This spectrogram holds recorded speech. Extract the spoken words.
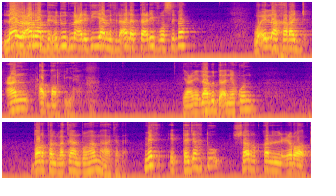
لا يعرف بحدود معرفية مثل آلة التعريف والصفة وإلا خرج عن الظرفية. يعني لا بد أن يكون ظرف المكان مبهم هكذا. مثل اتجهت شرق العراق.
